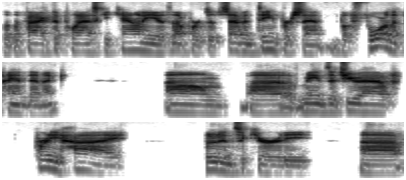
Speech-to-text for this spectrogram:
So the fact that Pulaski County is upwards of 17% before the pandemic um, uh, means that you have pretty high food insecurity uh,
